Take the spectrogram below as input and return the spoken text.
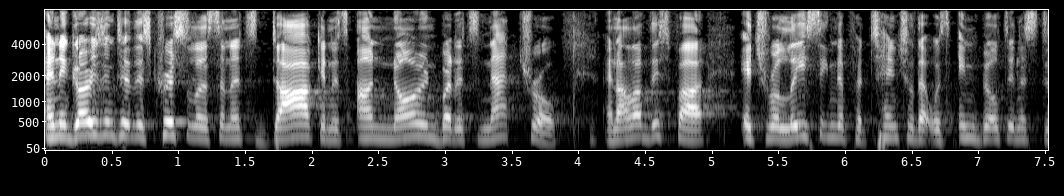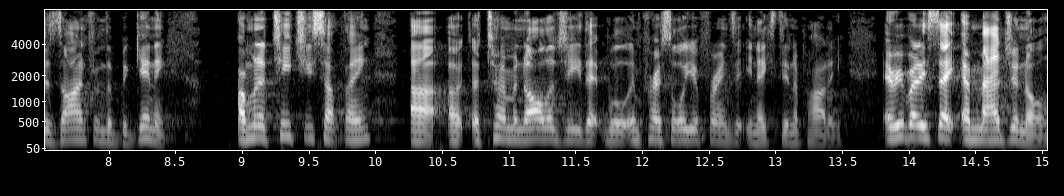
and it goes into this chrysalis and it's dark and it's unknown, but it's natural. And I love this part it's releasing the potential that was inbuilt in its design from the beginning. I'm going to teach you something, uh, a, a, terminology that will impress all your friends at your next dinner party. Everybody say imaginal. imaginal.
